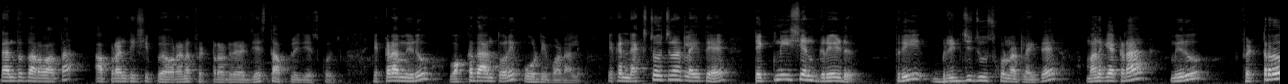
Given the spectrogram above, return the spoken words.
టెన్త్ తర్వాత అప్రెంటిషిప్ ఎవరైనా ఫిట్టర్ గ్రేడ్ చేస్తే అప్లై చేసుకోవచ్చు. ఇక్కడ మీరు ఒక్కదానితోనే పోటీ పడాలి. ఇక నెక్స్ట్ వచ్చినట్లయితే టెక్నీషియన్ గ్రేడ్ త్రీ బ్రిడ్జ్ చూసుకున్నట్లయితే మనకి ఇక్కడ మీరు ఫిట్టరు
